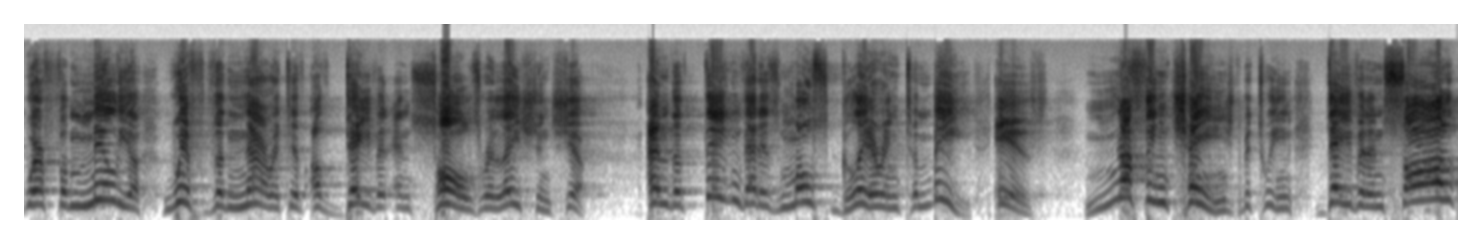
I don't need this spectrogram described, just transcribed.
we're familiar with the narrative of David and Saul's relationship. And the thing that is most glaring to me is nothing changed between David and Saul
